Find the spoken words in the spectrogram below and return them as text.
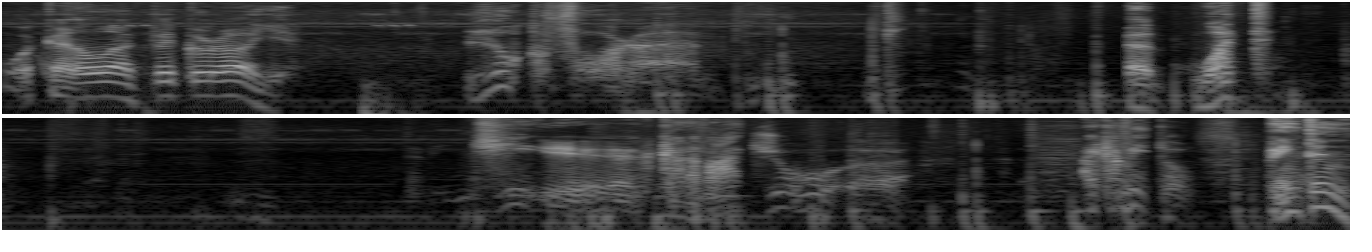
What kind of lockpicker are you? Look for a... Uh, what? Da Vinci, eh, Caravaggio. eh, hai capito? Painting?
